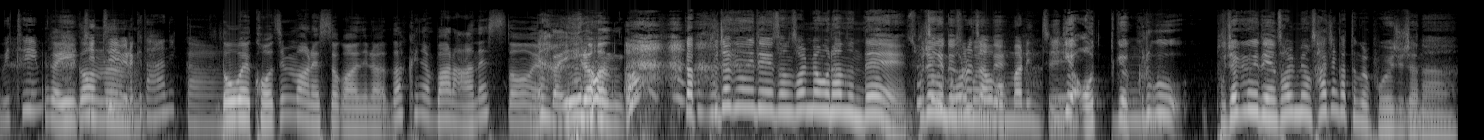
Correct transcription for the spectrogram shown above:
밑트임, 그러니까 이거는 뒤트임 이렇게 다 하니까. 너 왜 거짓말했어가 아니라 나 그냥 말 안 했어. 약간 이런 거. 그러니까 부작용에 대해서는 설명을 하는데 솔직히 부작용에 대해서 모르죠 뭔 말인지. 이게 어떻게 음. 그리고 부작용에 대한 설명 사진 같은 걸 보여주잖아.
